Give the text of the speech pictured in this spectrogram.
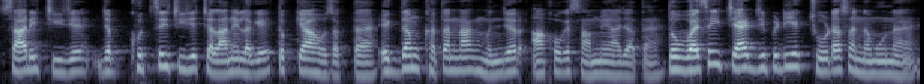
सारी चीज़ें, जब खुद से चीज़ें चलाने लगे तो क्या हो सकता है? एकदम एकदम खतरनाक मंजर आँखों के सामने आ जाता है। तो वैसे ही चैट जीपीटी एक छोटा सा नमूना है।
